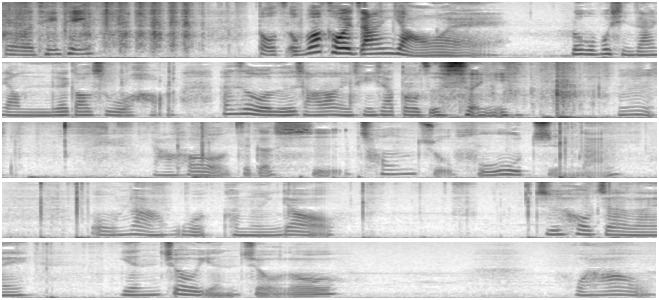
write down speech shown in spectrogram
给你们听听豆子，我不知道可不可以这样咬哎、如果不行，这样咬你再告诉我好了。但是我只是想让你听一下豆子的声音。嗯，然后这个是充足服务指南。哦，那我可能要之后再来研究研究喽。哇哦！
